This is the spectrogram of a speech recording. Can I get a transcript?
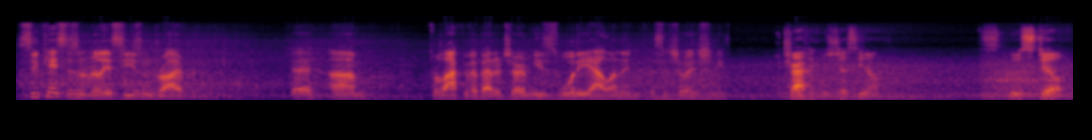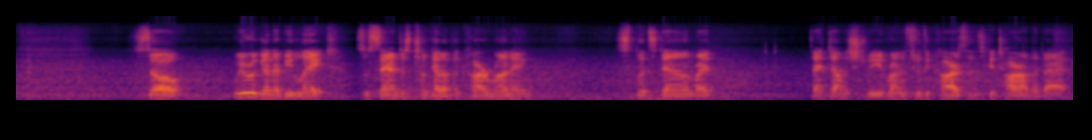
Suitcase isn't really a seasoned driver. Okay? Um, for lack of a better term, he's Woody Allening the situation. Traffic was just, you know, it was still. So we were going to be late. So Sam just took out of the car running, splits down right, right down the street, running through the cars with his guitar on the back.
